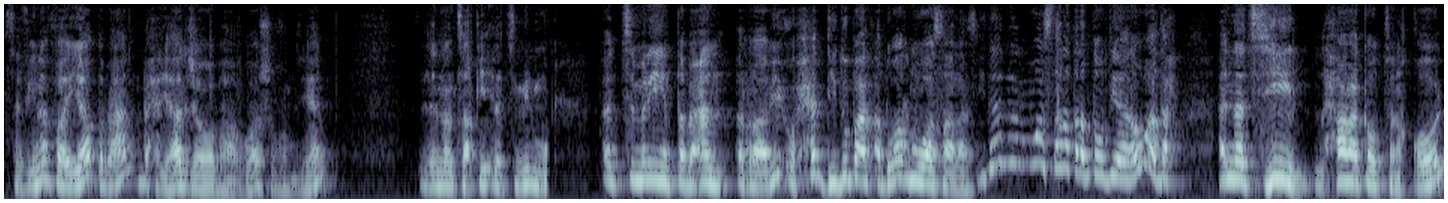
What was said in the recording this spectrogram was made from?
سفينة فهي طبعا بحرية. الجواب ها هو شوفوا مزيان. لأن ننتقي إلى التمرين. التمرين طبعا الرابع. أحدد بعض أدوار المواصلات. إذا المواصلات الدور ديالها واضح أن تسهيل الحركة والتنقل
